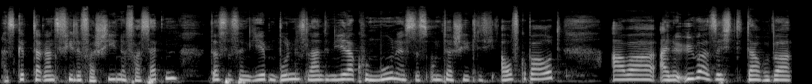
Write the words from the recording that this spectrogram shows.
Es gibt da ganz viele verschiedene Facetten. Das ist in jedem Bundesland, in jeder Kommune ist es unterschiedlich aufgebaut. Aber eine Übersicht darüber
